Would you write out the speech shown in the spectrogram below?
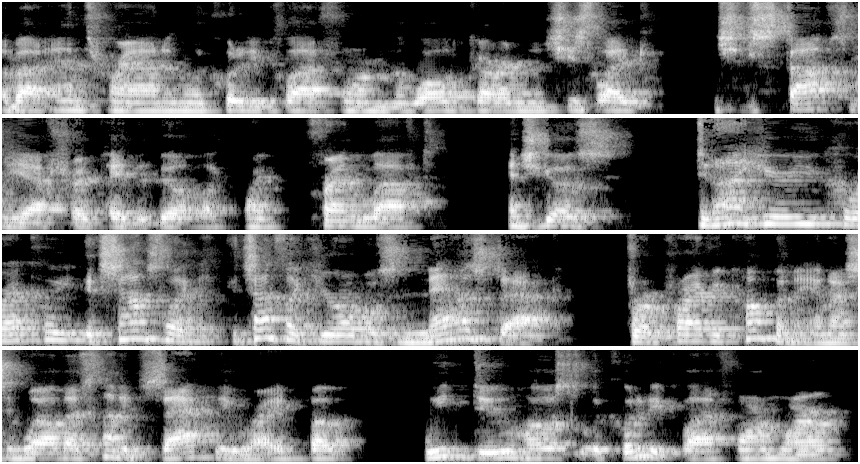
about nth round and the liquidity platform and the walled garden. And she's like she stops me after i paid the bill. Like my friend left. And she goes did i hear you correctly? It sounds like it sounds like you're almost nasdaq for a private company. And I said, well, that's not exactly right, but we do host a liquidity platform where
